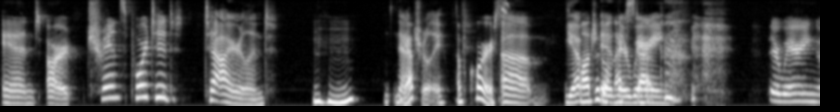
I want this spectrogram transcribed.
and are transported to Ireland Mm-hmm. naturally. Of course. Um, yep. Logical and next they're wearing they're wearing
